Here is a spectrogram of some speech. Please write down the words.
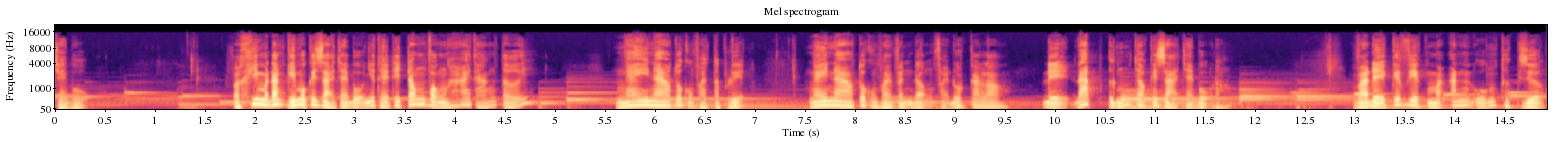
chạy bộ. Và khi mà đăng ký một cái giải chạy bộ như thế thì trong vòng 2 tháng tới ngày nào tôi cũng phải tập luyện, ngày nào tôi cũng phải vận động, phải đốt calo để đáp ứng cho cái giải chạy bộ đó. Và để cái việc mà ăn uống thực dưỡng,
